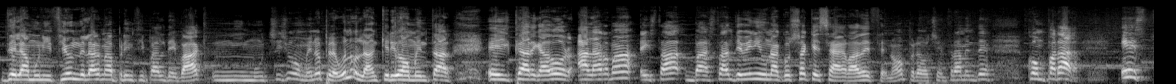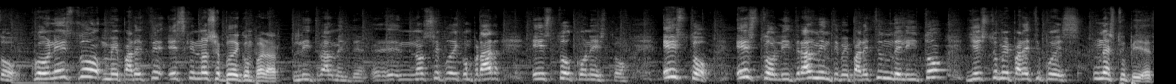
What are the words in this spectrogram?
de la munición del arma principal de Back, ni muchísimo menos, pero bueno, le han querido aumentar el cargador al arma, está bastante bien y una cosa que se agradece, ¿no? Pero sinceramente, comparar esto con esto me parece es que no se puede comparar, literalmente. Eh, no se puede comparar esto con esto. Esto, esto literalmente me parece un delito y esto me parece pues una estupidez.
